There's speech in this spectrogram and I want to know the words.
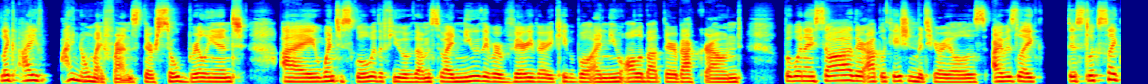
like I I know my friends. They're so brilliant. I went to school with a few of them, so I knew they were very very capable. I knew all about their background. But when I saw their application materials, I was like this looks like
